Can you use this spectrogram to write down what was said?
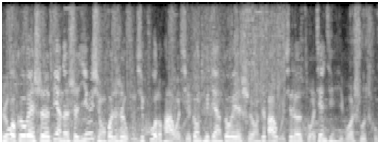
如果各位是变的是英雄或者是武器库的话，我其实更推荐各位使用这把武器的左键进行一波输出。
